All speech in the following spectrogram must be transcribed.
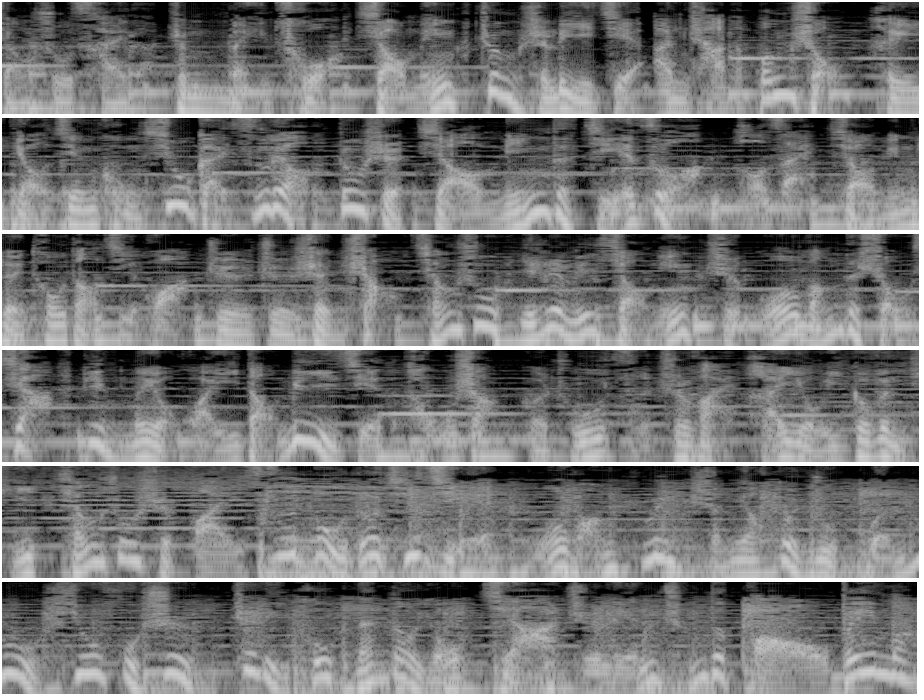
强叔猜的真没错，小明正是丽姐安插的帮手，黑掉监控、修改资料都是小明。明的杰作，好在小明对偷盗计划知之甚少。强叔也认为小明是国王的手下，并没有怀疑到丽姐的头上。可除此之外，还有一个问题，强叔是百思不得其解：国王为什么要混入文物修复室？这里头难道有价值连城的宝贝吗？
